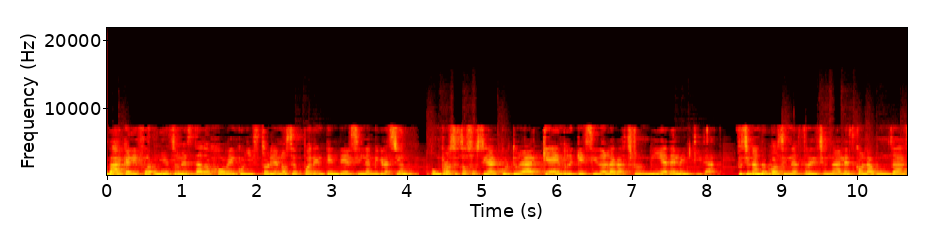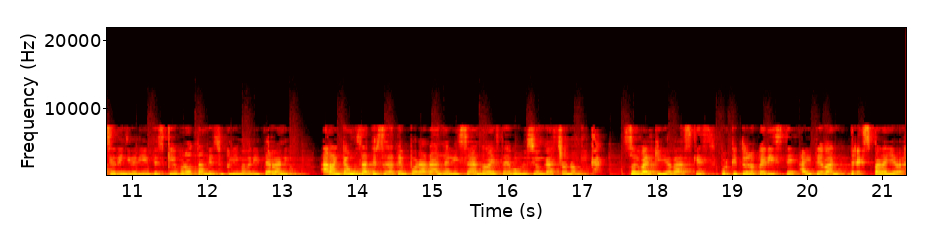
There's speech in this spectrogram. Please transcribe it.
Baja California es un estado joven cuya historia no se puede entender sin la migración, un proceso social cultural que ha enriquecido la gastronomía de la entidad, fusionando cocinas tradicionales con la abundancia de ingredientes que brotan de su clima mediterráneo. Arrancamos la tercera temporada analizando esta evolución gastronómica. Soy Valquiria Vázquez, porque tú lo pediste, ahí te van tres para llevar.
